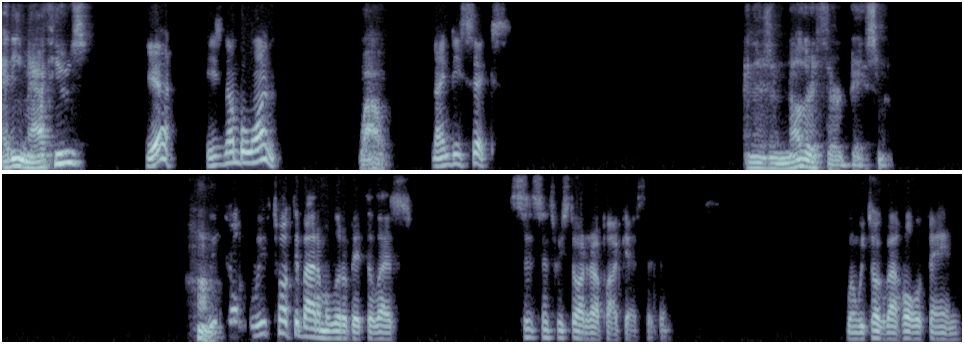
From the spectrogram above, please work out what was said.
Eddie Mathews? Yeah, he's number one. Wow. 96. And there's another third baseman. Huh. We've, talk, we've talked about him a little bit the last since, since we started our podcast, I think. When we talk about Hall of Fame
